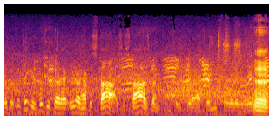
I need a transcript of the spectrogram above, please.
But the, the thing is, we just don't have, we don't have the stars. The stars don't come through for our teams for whatever reason. Yeah.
